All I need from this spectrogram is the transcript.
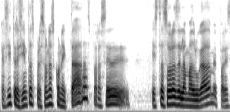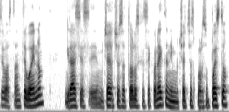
casi 300 personas conectadas para hacer estas horas de la madrugada, me parece bastante bueno. Gracias eh, muchachos a todos los que se conectan y muchachas por supuesto.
